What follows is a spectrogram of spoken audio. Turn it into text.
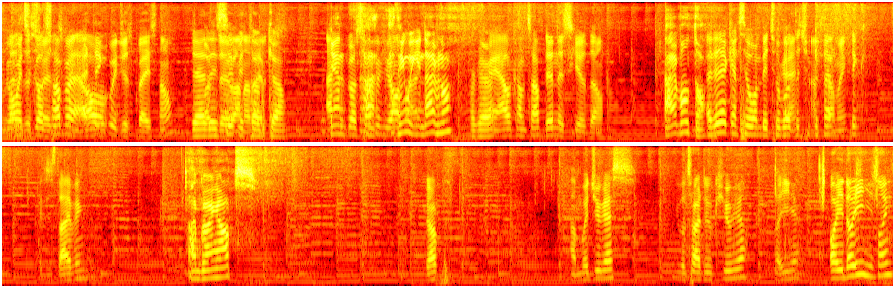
You want me to go top? I think we just base now. Yeah, Or they do see you me top car. I can Can, go uh, top if you I think we can dive now. Okay, Okay. I'll come top. Then is here down. I have ult. I think I can say 1v2, but Okay, that should be I'm fine, I think. I'm just diving. I'm going out. Drop. I'm with you guys. You will try to do Q here. Or E here. Oh, you know E, he's not E.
